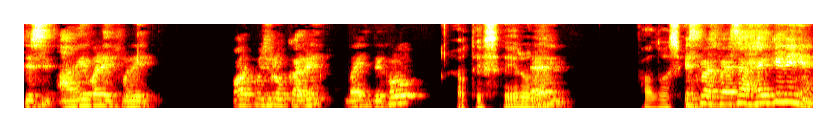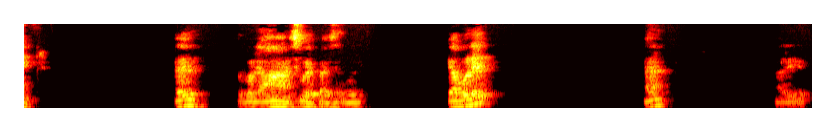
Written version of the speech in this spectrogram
तीसरी आगे बढ़े थोड़े और कुछ लोग करें भाई देखो É o terceiro, है, né, खलास इस पैसा है कि नहीं है? तो बोले हाँ इस पास पैसा बोले क्या बोले? है? अरे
